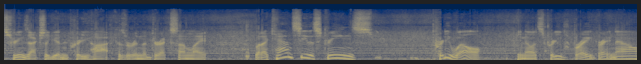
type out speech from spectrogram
Screen's actually getting pretty hot because we're in the direct sunlight. But I can see the screens pretty well. You know, it's pretty bright right now.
